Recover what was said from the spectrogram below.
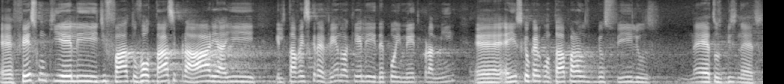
é, fez com que ele de fato voltasse para a área e ele estava escrevendo aquele depoimento para mim. É, é isso que eu quero contar para os meus filhos, netos, bisnetos.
